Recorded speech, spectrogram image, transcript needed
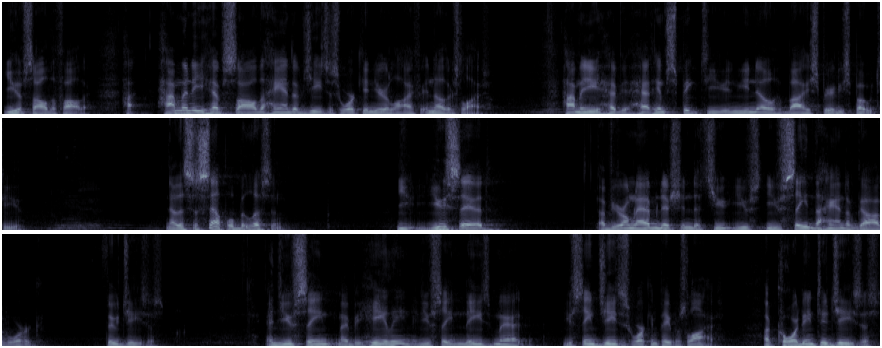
you have saw the Father. How, many have saw the hand of Jesus work in your life, in others' lives? How many have had him speak to you and you know by his Spirit he spoke to you? Now, this is simple, but listen. You, you said of your own admonition that you, you've, you've seen the hand of God work through Jesus. And you've seen maybe healing, and you've seen needs met. You've seen Jesus work in people's lives. According to Jesus,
